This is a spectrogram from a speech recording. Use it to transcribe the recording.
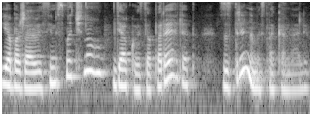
Я бажаю всім смачного, дякую за перегляд. Зустрінемось на каналі.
